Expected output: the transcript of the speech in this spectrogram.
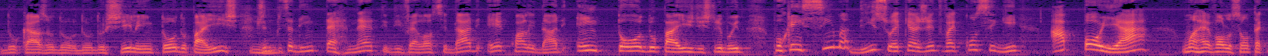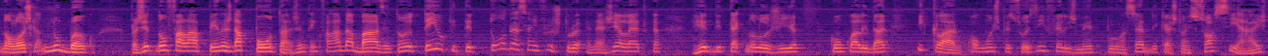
do caso do, do, do, Chile em todo o país, uhum. a gente uhum. precisa de internet de velocidade e qualidade em todo o país distribuído, porque em cima disso é que a gente vai conseguir apoiar uma revolução tecnológica no banco. Para a gente não falar apenas da ponta, a gente tem que falar da base. Então eu tenho que ter toda essa infraestrutura, energia elétrica, rede de tecnologia com qualidade. E claro, algumas pessoas, infelizmente, por uma série de questões sociais,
